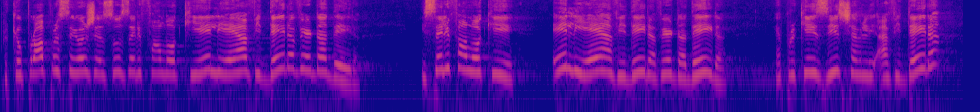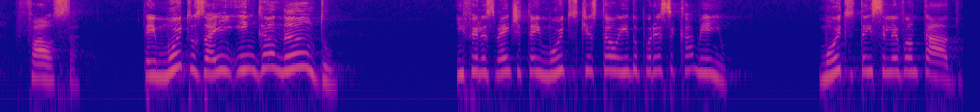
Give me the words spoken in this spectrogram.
Porque o próprio Senhor Jesus, ele falou que ele é a videira verdadeira. E se ele falou que ele é a videira verdadeira, é porque existe a videira falsa. Tem muitos aí enganando. Infelizmente, tem muitos que estão indo por esse caminho. Muitos têm se levantado.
